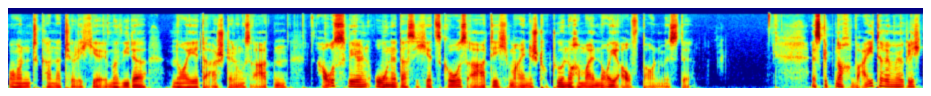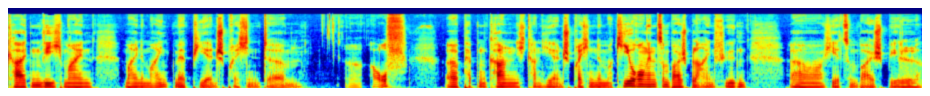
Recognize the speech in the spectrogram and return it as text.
und kann natürlich hier immer wieder neue Darstellungsarten auswählen, ohne dass ich jetzt großartig meine Struktur noch einmal neu aufbauen müsste. Es gibt noch weitere Möglichkeiten, wie ich mein meine Mindmap hier entsprechend ähm, äh, aufpeppen kann. Ich kann hier entsprechende Markierungen zum Beispiel einfügen. Äh, hier zum Beispiel,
